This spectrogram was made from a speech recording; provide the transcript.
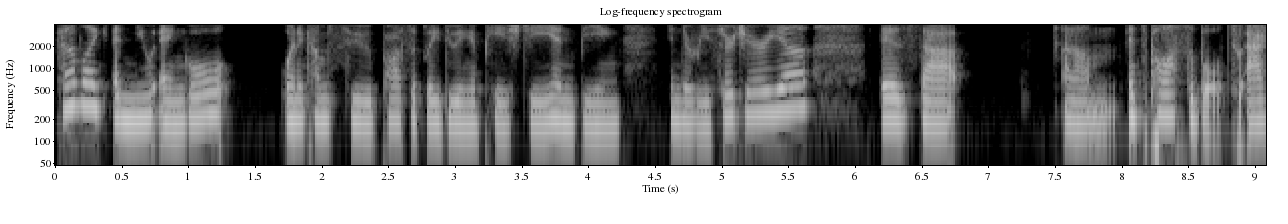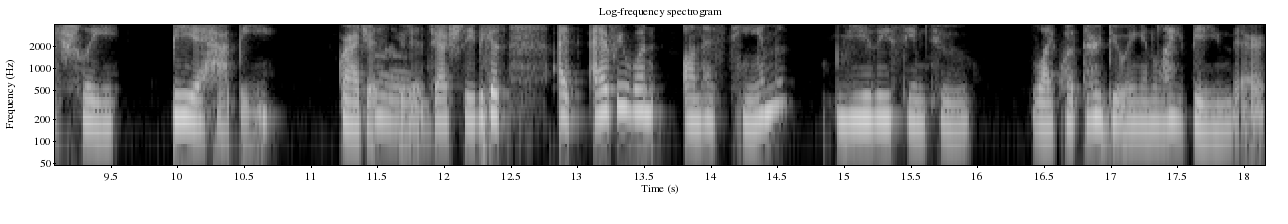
kind of like a new angle when it comes to possibly doing a PhD and being in the research area is that um, it's possible to actually be a happy graduate mm. student to actually because I, everyone on his team really seemed to like what they're doing and like being there.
